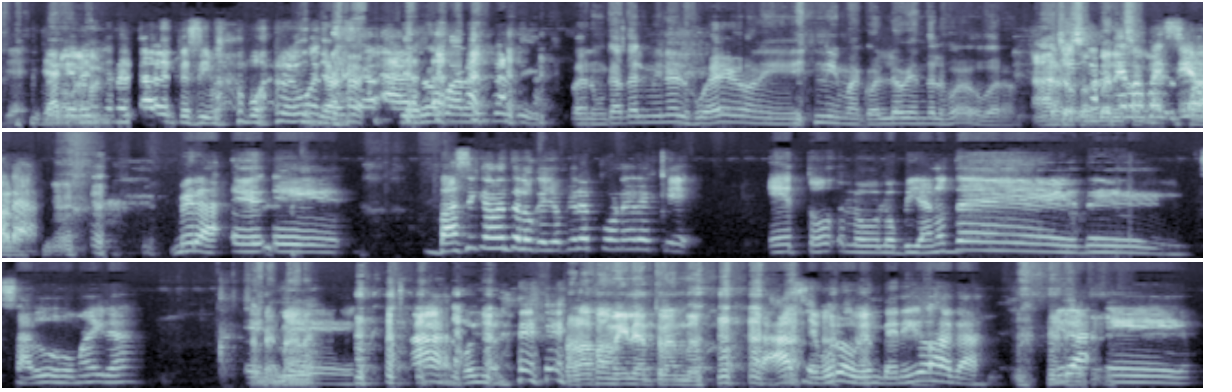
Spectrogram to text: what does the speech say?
Ya, ya que dentro del paréntesis, cierro paréntesis. Pues nunca terminé el juego, ni, ni me acuerdo bien del juego, pero. Ah, son ¿Por qué lo buenísimos. menciona? Mira, eh, eh, básicamente lo que yo quiero exponer es que esto, lo- los villanos de, de Saludos, Omaira. Esa es este, ah, coño. Está la familia entrando. Ah, seguro, bienvenidos acá. Mira, eh,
